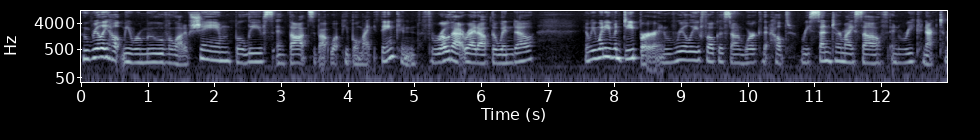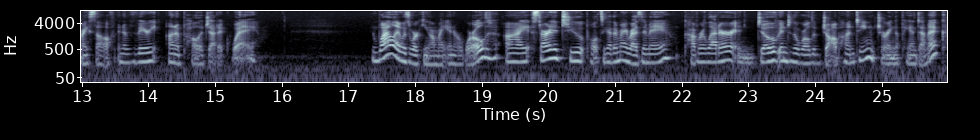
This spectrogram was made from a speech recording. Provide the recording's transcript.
who really helped me remove a lot of shame, beliefs, and thoughts about what people might think and throw that right out the window. And we went even deeper and really focused on work that helped recenter myself and reconnect to myself in a very unapologetic way. And while I was working on my inner world, I started to pull together my resume, cover letter, and dove into the world of job hunting during a pandemic.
